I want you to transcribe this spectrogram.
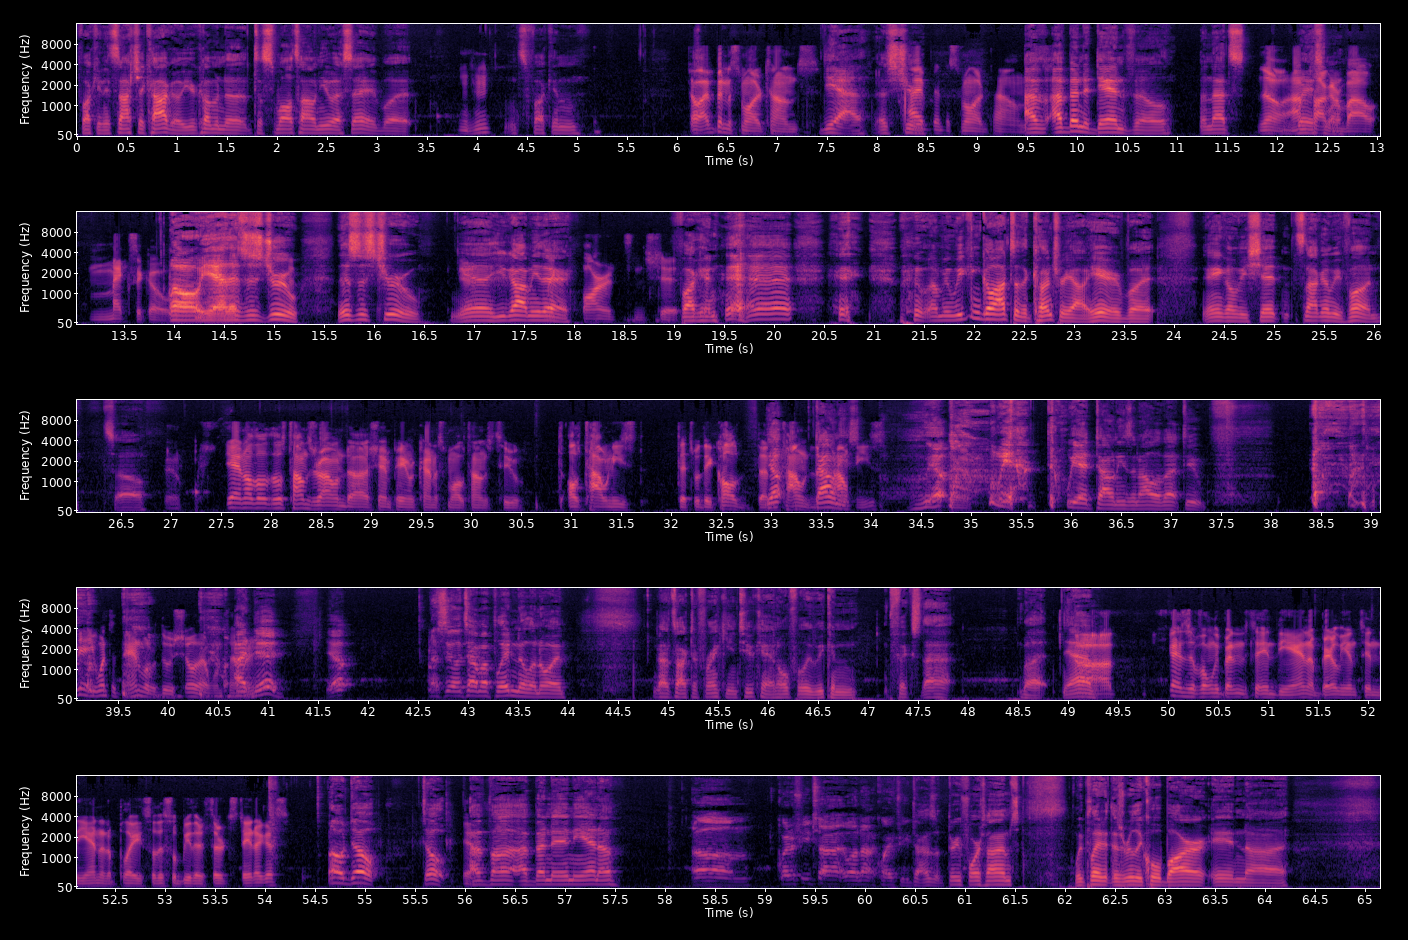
fucking. It's not Chicago. You're coming to to small town USA, but hmm it's fucking Oh, I've been to smaller towns. yeah. That's true. I've been to smaller towns. I've I've been to Danville, and that's No, I'm talking about Mexico. Oh yeah, this is true. This is true. Yeah, you got me there. Like and shit. Fucking. I mean, we can go out to the country out here, but it ain't gonna be shit. It's not gonna be fun. So Yeah, and all those, towns around uh, Champaign were kind of small towns too. All townies. That's what they called them. Yep, town, the townies. townies. yep, we had, we had townies and all of that too. Yeah, you went to Danville to do a show that one time. I right? did. Yep. That's the only time I played in Illinois. Got to talk to Frankie and Toucan. Hopefully, we can fix that. But yeah, Uh, you guys have only been to Indiana, barely into Indiana to play, so this will be their third state, I guess. Oh, dope, dope. Yeah. I've uh, I've been to Indiana, um, quite a few times. Well, not quite a few times, but three, four times. We played at this really cool bar in uh,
